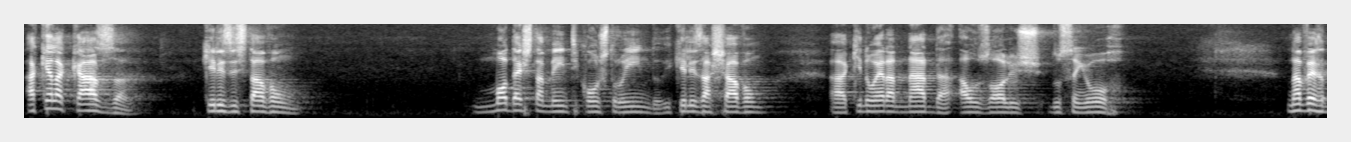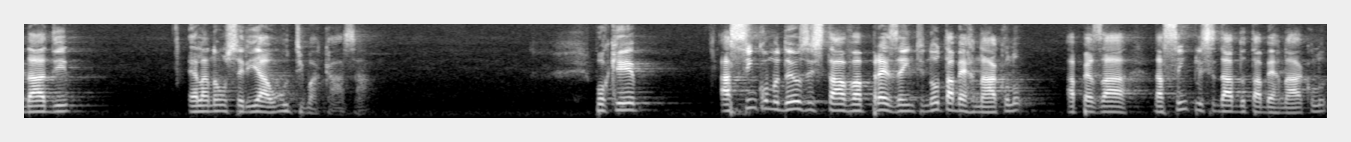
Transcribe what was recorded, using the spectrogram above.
Aquela casa que eles estavam modestamente construindo e que eles achavam ah, que não era nada aos olhos do Senhor, na verdade, ela não seria a última casa. Porque, assim como Deus estava presente no tabernáculo, apesar da simplicidade do tabernáculo,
